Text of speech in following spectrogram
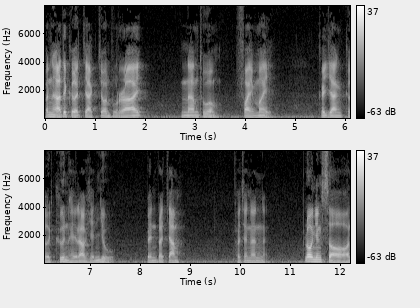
ปัญหาที่เกิดจากโจรผู้ร้าย น้ำท่วม ไฟไหม้ก็ยังเกิดขึ้นให้เราเห็นอยู่ เป็นประจำ เพราะฉะนั้นพระองค์ยังสอน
